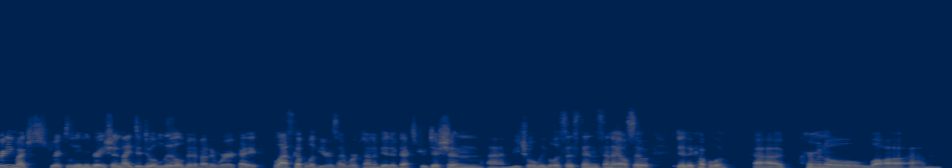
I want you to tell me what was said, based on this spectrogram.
pretty much strictly immigration. I did do a little bit of other work. I the last couple of years I worked on a bit of extradition and mutual legal assistance, and I also did a couple of uh, criminal law um,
